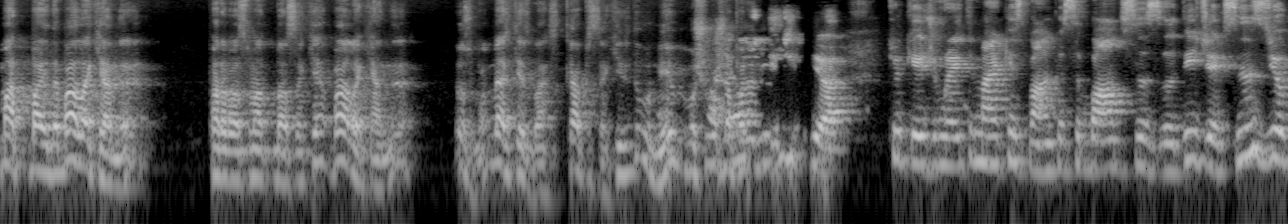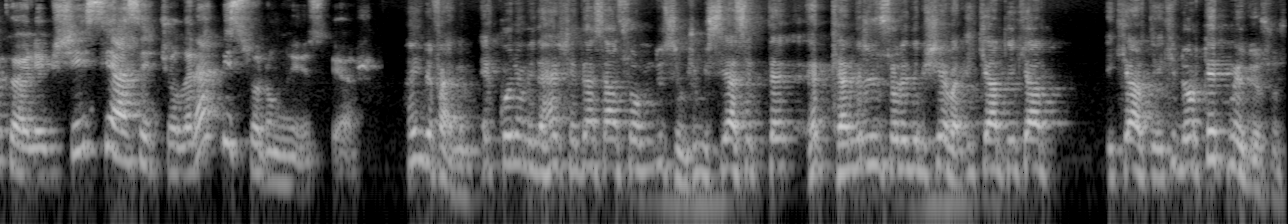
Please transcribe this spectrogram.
Matbaayı da bağla kendine. Para basma matbaası bağla kendine. O zaman Merkez Bankası kapısına kilidi vur. Niye boşu boşuna para ödüyorsun? çıkıyor. Türkiye Cumhuriyeti Merkez Bankası bağımsızlığı diyeceksiniz. Yok öyle bir şey. Siyasetçi olarak biz sorumluyuz diyor. Hayır efendim. Ekonomide her şeyden sen sorumlu değilsin. Çünkü siyasette hep kendinizin söylediği bir şey var. 2 artı 2 artı 2 artı 2 4 etmiyor diyorsunuz.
